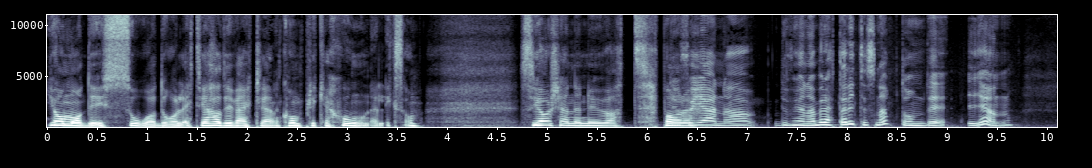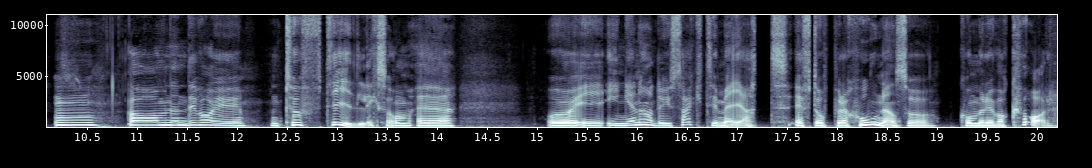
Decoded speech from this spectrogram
jag mådde ju så dåligt. Jag hade verkligen komplikationer liksom. Så jag känner nu att bara... Du får gärna, du får gärna berätta lite snabbt om det igen. Mm, ja men det var ju en tuff tid liksom. Eh, och eh, ingen hade ju sagt till mig att efter operationen så kommer det vara kvar.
